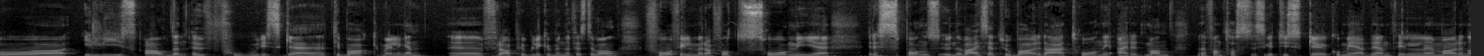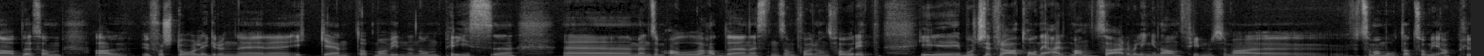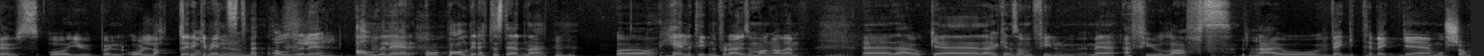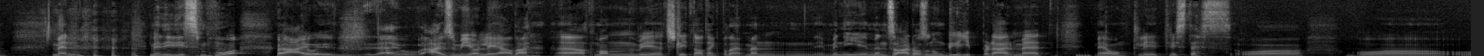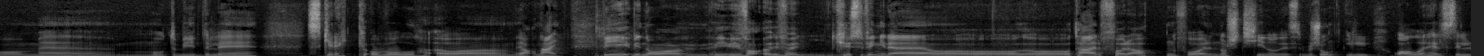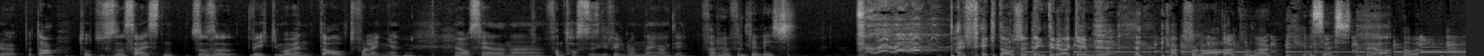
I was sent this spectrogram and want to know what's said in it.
Og i lys av den euforiske tilbakemeldingen eh, fra publikum under festivalen Få filmer har fått så mye respons underveis. Jeg tror bare det er Tony Erdmann, den fantastiske tyske komedien til Maren Ade, som av uforståelige grunner ikke endte opp med å vinne noen pris. eh, eh, Men som alle hadde nesten som forhåndsfavoritt. I, bortsett fra Tony Erdmann, så er det vel ingen annen film som har, eh, som har mottatt så mye applaus og jubel og latter, ikke minst. Alle ler. Alle ler, og på alle de rette stedene. Og hele tiden, for det er jo så mange av dem. Eh, Det er jo ikke, det er jo ikke en sånn film med a few laughs. Det er jo vegg til vegg eh, morsom. Men, men i de små Det er jo, er jo, er jo så mye å le av der eh, at man blir sliten av å tenke på det. Men, men, men så er det også noen gliper der med, med ordentlig tristess og, og, og med motebydelig skrekk og vold. Og, ja, nei. Vi, vi, nå, vi, vi, får, vi får krysse fingre og, og, og tær for at den får norsk kinodistribusjon, og aller helst i løpet av 2016. Sånn at vi ikke må vente altfor lenge med å se denne fantastiske filmen en gang til. Forhåpentligvis. Perfekt avslutning til Joakim! Takk for nå. Takk for nå. Vi ses. Ja. Ha det.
